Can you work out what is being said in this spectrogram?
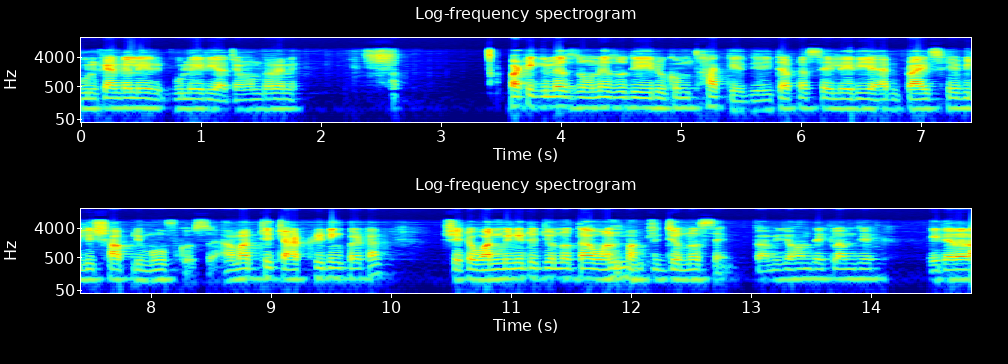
বুল ক্যান্ডেলের বুল এরিয়া যেমন ধরেন পার্টিকুলার জোনে যদি এরকম থাকে যে এটা আপনার sell area end price heavily sharply move করছে আমার যে চার্ট রিডিং প্যাটার্ন সেটা ওয়ান মিনিটের জন্য তা ওয়ান মান্থলির জন্য সেম তো আমি যখন দেখলাম যে এটার আর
